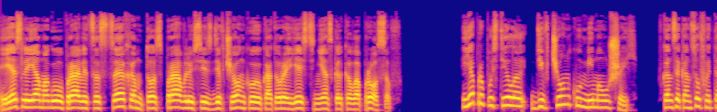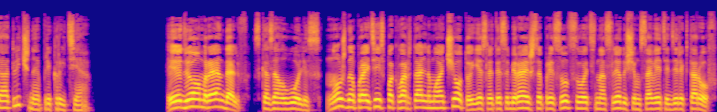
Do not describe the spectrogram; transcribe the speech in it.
Если я могу управиться с цехом, то справлюсь и с девчонкой, у которой есть несколько вопросов. Я пропустила девчонку мимо ушей. В конце концов, это отличное прикрытие. «Идем, Рэндальф», — сказал Уоллес. «Нужно пройтись по квартальному отчету, если ты собираешься присутствовать на следующем совете директоров.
